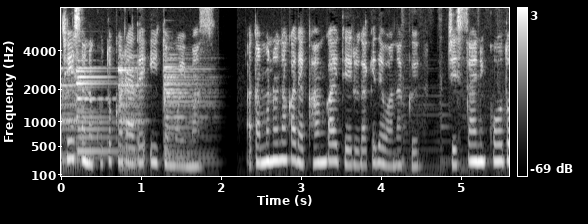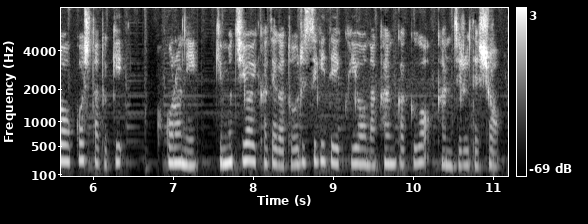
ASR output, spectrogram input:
小さなことからでいいと思います。頭の中で考えているだけではなく、実際に行動を起こした時、心に気持ちよい風が通り過ぎていくような感覚を感じるでしょう。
